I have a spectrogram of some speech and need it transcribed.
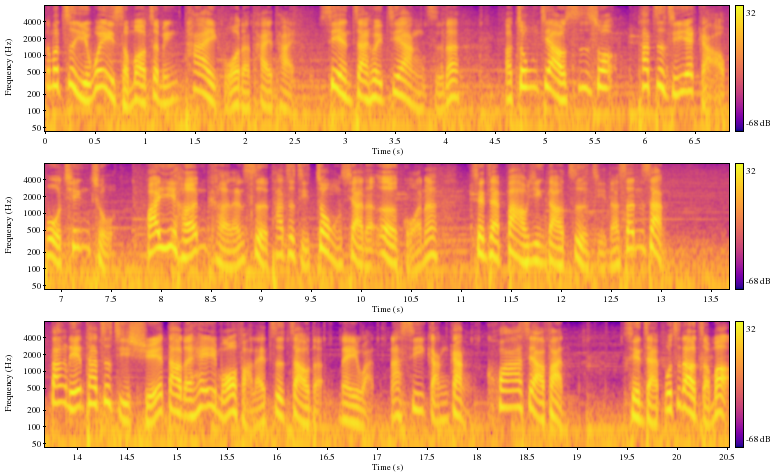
那么至于为什么这名泰国的太太现在会这样子呢？啊，宗教师说他自己也搞不清楚，怀疑很可能是他自己种下的恶果呢。现在报应到自己的身上。当年他自己学到的黑魔法来制造的那一碗那西杠杠夸下饭，现在不知道怎么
